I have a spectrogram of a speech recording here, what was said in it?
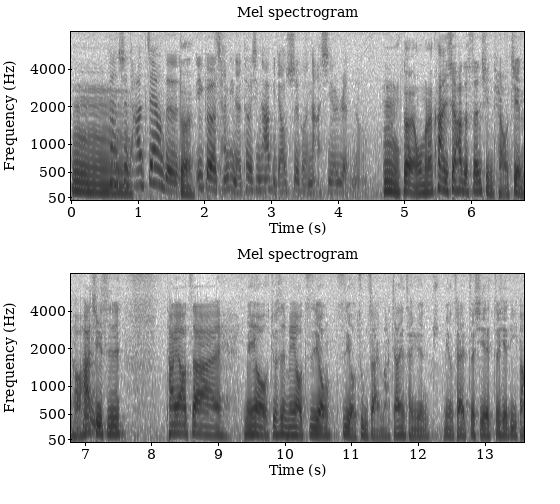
嗯，但是它这样的一个产品的特性，它比较适合哪些人呢？嗯，对，我们来看一下它的申请条件哈，它其实它要在没有就是没有自用自有住宅嘛，家庭成员没有在这些这些地方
